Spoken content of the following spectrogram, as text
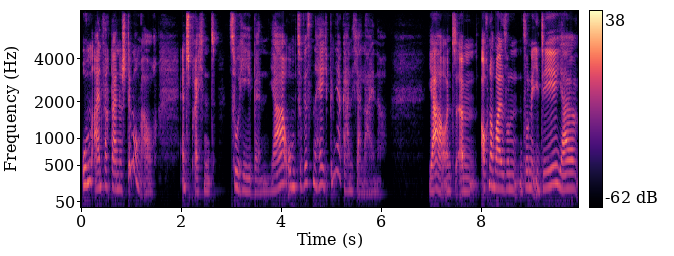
um einfach deine Stimmung auch entsprechend zu heben, ja, um zu wissen, hey, ich bin ja gar nicht alleine. Ja, und ähm, auch nochmal so, so eine Idee, ja,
